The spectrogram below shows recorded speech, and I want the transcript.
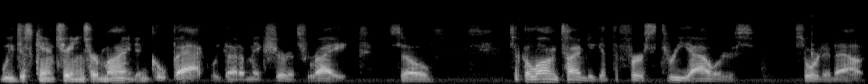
we just can't change her mind and go back. We got to make sure it's right. So took a long time to get the first three hours sorted out.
